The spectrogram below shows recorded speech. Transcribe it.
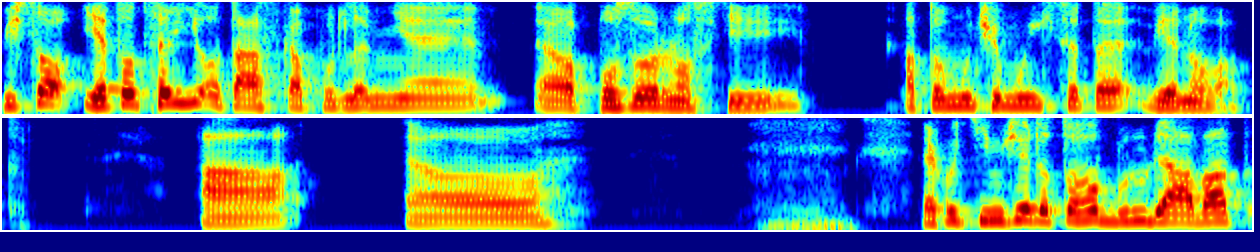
Víš co, je to celý otázka podle mě eh, pozornosti, a tomu, čemu ji chcete věnovat. A uh, jako tím, že do toho budu dávat,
